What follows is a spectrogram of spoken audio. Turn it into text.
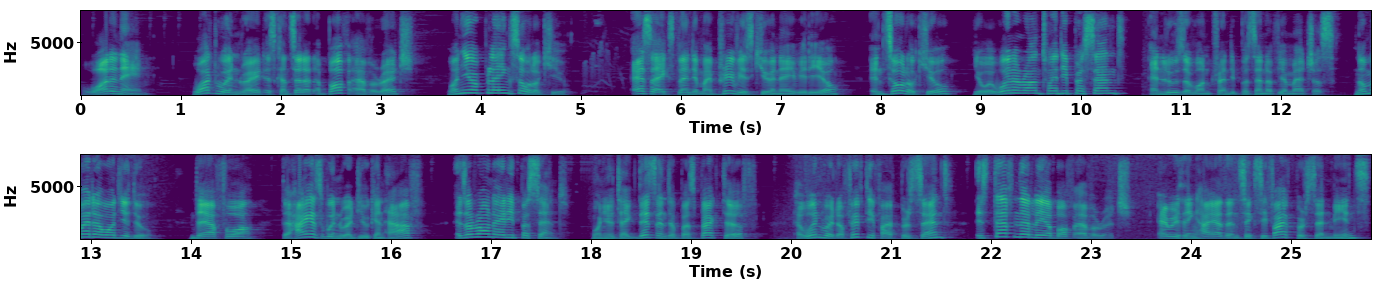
What a name! What win rate is considered above average when you are playing solo queue? As I explained in my previous Q&A video, in solo queue you will win around 20% and lose around 20% of your matches, no matter what you do. Therefore, the highest win rate you can have is around 80%. When you take this into perspective, a win rate of 55% is definitely above average. Everything higher than 65% means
